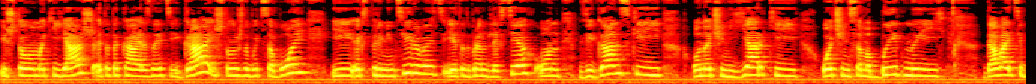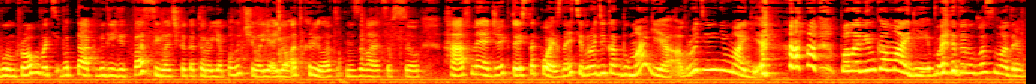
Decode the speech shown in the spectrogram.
и что макияж это такая, знаете, игра, и что нужно быть собой и экспериментировать, и этот бренд для всех, он веганский, он очень яркий, очень самобытный, Давайте будем пробовать. Вот так выглядит посылочка, которую я получила. Я ее открыла. Тут называется все Half Magic. То есть такое, знаете, вроде как бы магия, а вроде и не магия. Половинка магии. Поэтому посмотрим.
